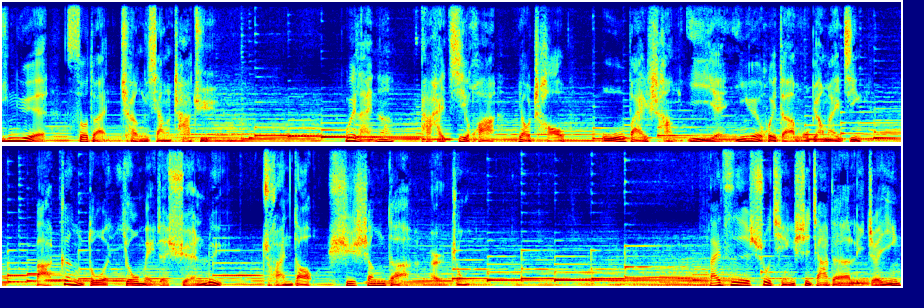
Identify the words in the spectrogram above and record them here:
音乐缩短城乡差距。未来呢，他还计划要朝五百场义演音乐会的目标迈进，把更多优美的旋律传到师生的耳中。来自竖琴世家的李哲英。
